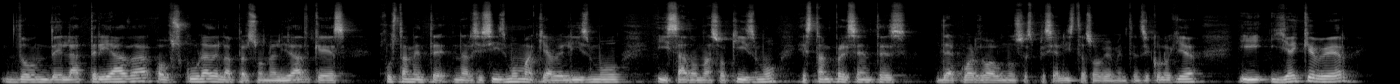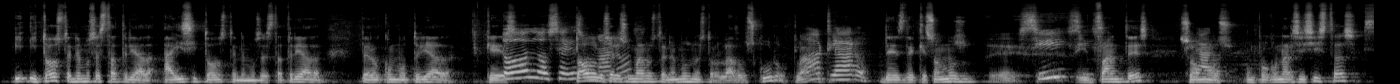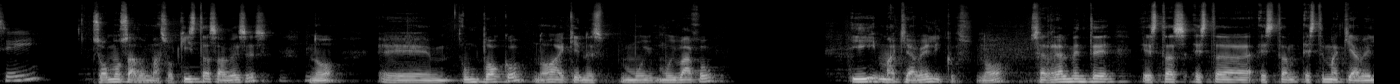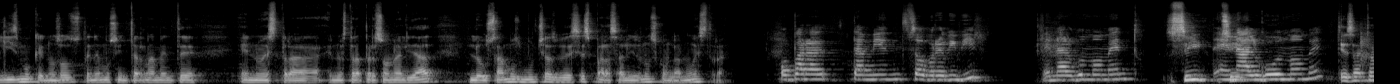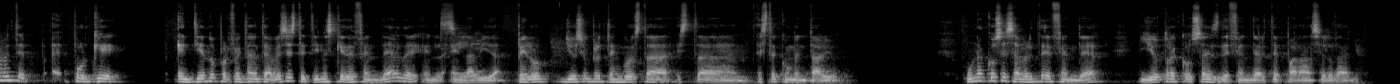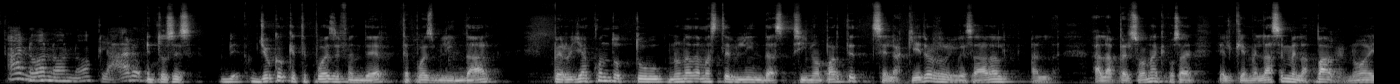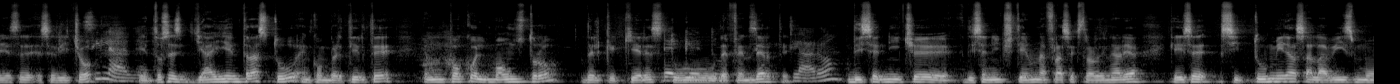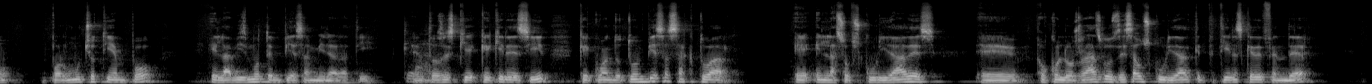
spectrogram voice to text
donde la triada oscura de la personalidad, que es justamente narcisismo, maquiavelismo y sadomasoquismo, están presentes de acuerdo a unos especialistas, obviamente, en psicología, y, hay que ver, y, todos tenemos esta triada, ahí sí todos tenemos esta triada, pero como triada, que todos los seres todos humanos. los seres humanos tenemos nuestro lado oscuro, claro. Ah, claro. Desde que somos eh, infantes, somos un poco narcisistas. Sí somos sadomasoquistas a veces, ¿no? Eh, un poco, ¿no? Hay quienes muy, muy bajo. Y maquiavélicos, ¿no? O sea, realmente estas, esta, esta, este maquiavelismo que nosotros tenemos internamente en nuestra, en nuestra personalidad, lo usamos muchas veces para salirnos con la nuestra. O para también sobrevivir en algún momento. Sí. En algún momento. Exactamente, porque entiendo perfectamente, a veces te tienes que defender de, en, la vida, pero yo siempre tengo esta, esta, este comentario. Una cosa es saberte defender y otra cosa es defenderte para hacer daño. Ah, no, no, no, claro. Entonces, yo creo que te puedes defender, te puedes blindar, pero ya cuando tú no nada más te blindas, sino aparte se la quieres regresar al, a la persona, o sea, el que me la hace me la paga, ¿no? Hay ese, ese dicho. Y entonces ya ahí entras tú en convertirte un poco el monstruo del que quieres tú, defenderte. claro. Dice Nietzsche, dice Nietzsche, tiene una frase extraordinaria que dice, si tú miras al abismo por mucho tiempo, el abismo te empieza a mirar a ti. Entonces, ¿qué, ¿qué, quiere decir? Que cuando tú empiezas a actuar eh, en las oscuridades eh, o con los rasgos de esa oscuridad que te tienes que defender,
